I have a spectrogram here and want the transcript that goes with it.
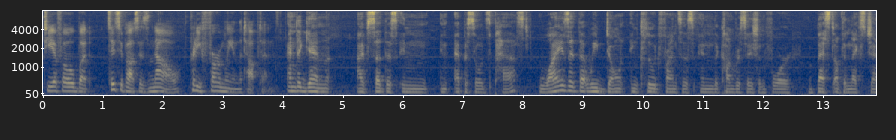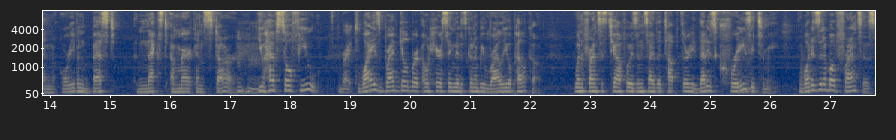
Tiafoe, but Tsitsipas is now pretty firmly in the top 10. And again, I've said this in in episodes past. Why is it that we don't include Francis in the conversation for best of the next gen or even best next American star? Mhm. You have so few. Right. Why is Brad Gilbert out here saying that it's going to be Reilly Opelka when Francis Tiafoe is inside the top 30? That is crazy to me. What is it about Francis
